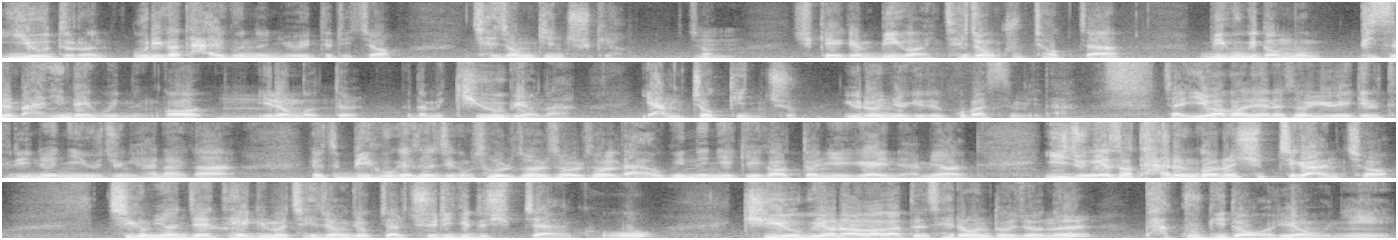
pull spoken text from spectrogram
이유들은 우리가 다 알고 있는 요인들이죠. 재정 긴축이요. 그렇죠? 음. 쉽게 얘기하면 미국 재정 국적자 미국이 너무 빚을 많이 내고 있는 것 이런 것들 그다음에 기후 변화 양적 긴축 이런 얘기들 꼽았습니다. 자 이와 관련해서 이 얘기를 드리는 이유 중에 하나가 그래서 미국에서 지금 솔솔솔솔 나오고 있는 얘기가 어떤 얘기가 있냐면 이 중에서 다른 거는 쉽지가 않죠. 지금 현재 대규모 재정 적자를 줄이기도 쉽지 않고 기후 변화와 같은 새로운 도전을 바꾸기도 어려우니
